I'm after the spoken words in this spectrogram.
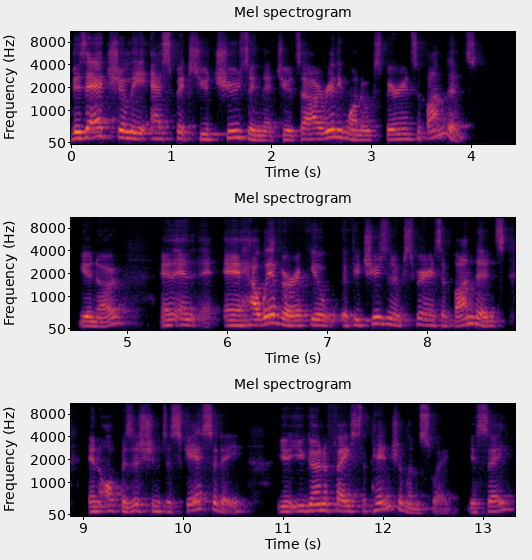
There's actually aspects you're choosing that you'd say, I really want to experience abundance, you know? And, and, and, however, if you're if you're choosing to experience abundance in opposition to scarcity, you, you're going to face the pendulum swing. You see,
